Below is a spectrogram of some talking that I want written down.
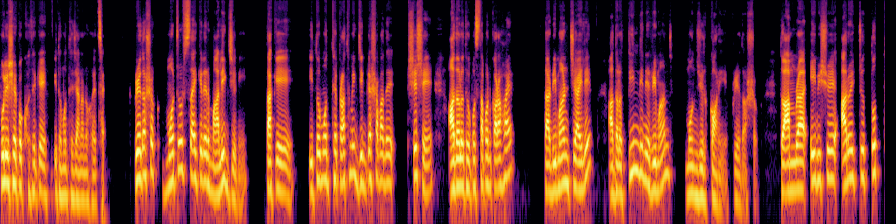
পুলিশের পক্ষ থেকে ইতোমধ্যে জানানো হয়েছে। প্রিয় দর্শক মোটর সাইকেলের মালিক যিনি, তাকে ইতোমধ্যে প্রাথমিক জিজ্ঞাসাবাদে শেষে আদালতে উপস্থাপন করা হয়। তার রিমান্ড চাইলে আদালত তিন দিনের রিমান্ড মঞ্জুর করে, প্রিয় দর্শক। তো আমরা এই বিষয়ে আরও একটু তথ্য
